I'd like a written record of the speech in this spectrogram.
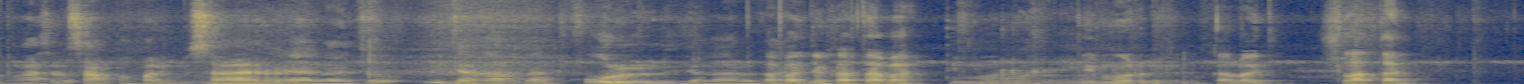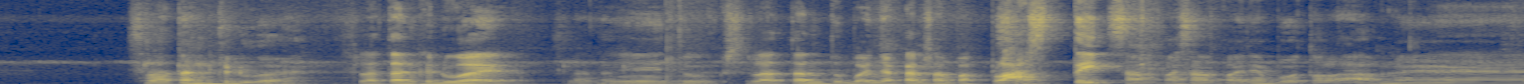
penghasil sampah paling besar. Iya lah cok di Jakarta full Jakarta apa Jakarta apa Timur. timur kalau selatan Selatan kedua. Selatan kedua ya? Selatan itu. Selatan tuh banyakkan sampah plastik. Sampah-sampahnya botol amer.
